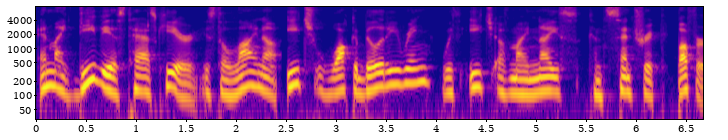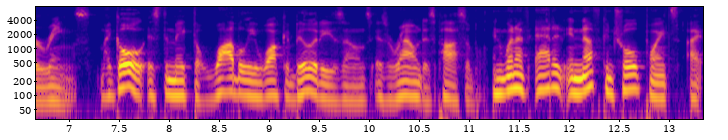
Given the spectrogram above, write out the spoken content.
And my devious task here is to line up each walkability ring with each of my nice concentric buffer rings. My goal is to make the wobbly walkability zones as round as possible. And when I've added enough control points, I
